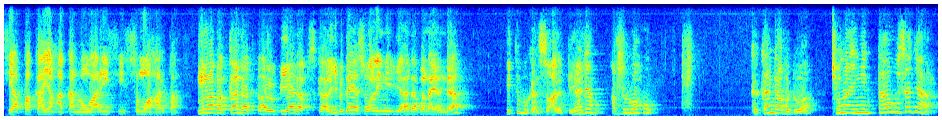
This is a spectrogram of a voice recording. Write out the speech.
siapakah yang akan mewarisi semua harta? Mengapa kanda terlalu biadab sekali bertanya soal ini di hadapan ayah anda? Itu bukan soal biadab, Abdul Wahab. Kekanda berdua cuma ingin tahu saja.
